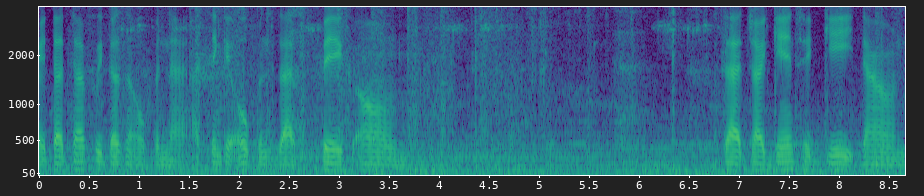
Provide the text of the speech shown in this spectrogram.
Okay, that definitely doesn't open that. I think it opens that big, um, that gigantic gate down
